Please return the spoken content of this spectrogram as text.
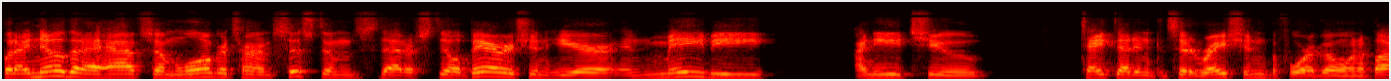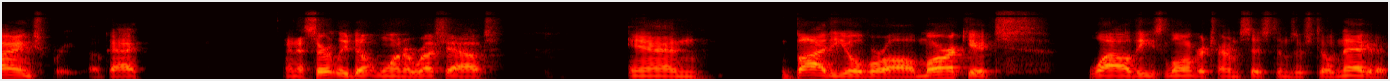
But I know that I have some longer term systems that are still bearish in here, and maybe I need to take that into consideration before I go on a buying spree. Okay. And I certainly don't want to rush out and buy the overall market while these longer term systems are still negative.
